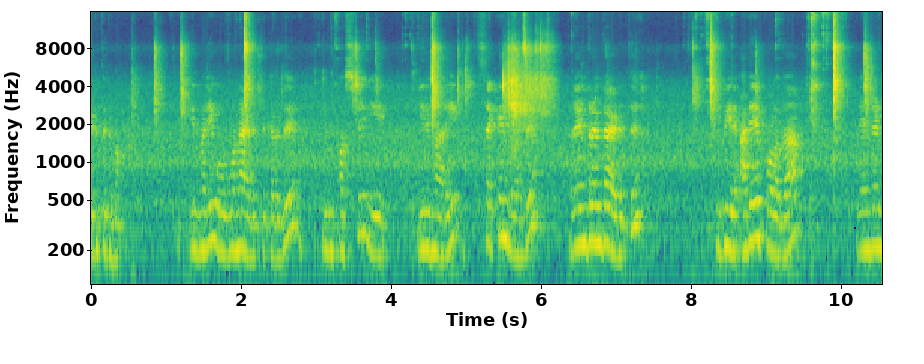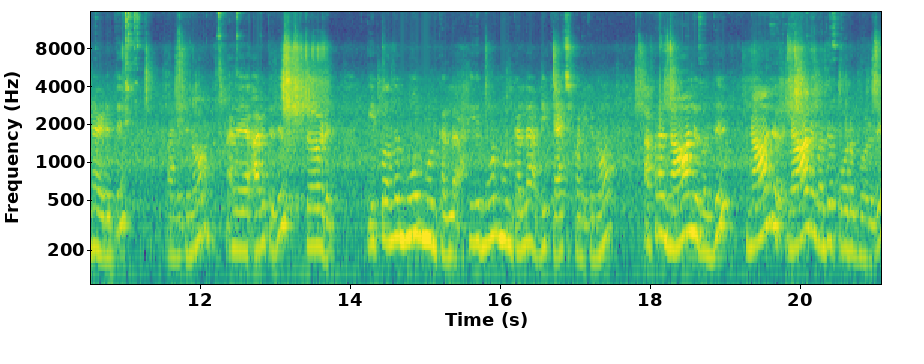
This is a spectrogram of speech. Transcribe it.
எடுத்துக்கணும். இது மாதிரி ஒவ்வொன்றா எடுத்துக்கிறது. இது ஃபஸ்ட்டு இது மாதிரி. செகண்ட் வந்து ரெண்டு ரெண்டாக எடுத்து இப்படி அதே போல் தான் ரெண்டு ரெண்டாக எடுத்து பண்ணிக்கணும். அது அடுத்தது தேர்டு இப்போ வந்து மூணு மூணு கல்லை. இது மூணு மூணு கல்லை அப்படியே கேட்ச் பண்ணிக்கணும். அப்புறம் நாலு வந்து நாலு நாலு வந்து போடும்பொழுது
